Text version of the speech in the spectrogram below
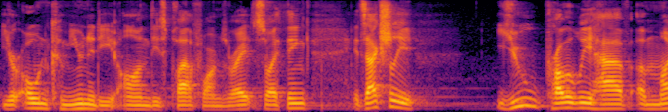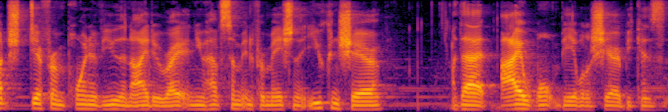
your own community on these platforms, right? So I think it's actually you probably have a much different point of view than I do, right? And you have some information that you can share that I won't be able to share because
